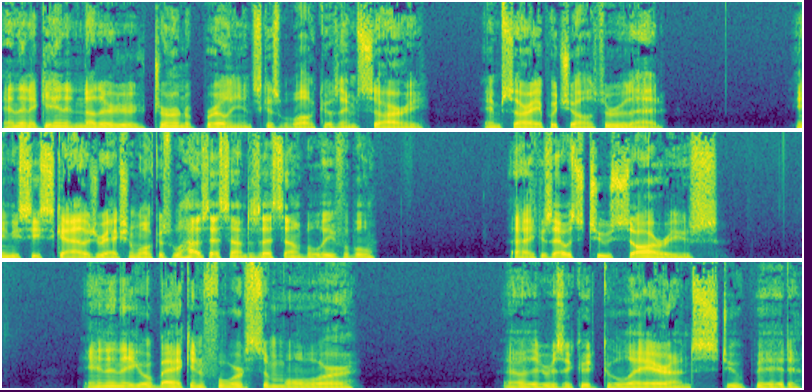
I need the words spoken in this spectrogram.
And then again, another turn of brilliance because Walt goes, I'm sorry. I'm sorry I put you all through that. And you see Skyler's reaction. Walt goes, well, how's that sound? Does that sound believable? Because uh, that was two sorries. And then they go back and forth some more. Oh, there was a good glare on stupid.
